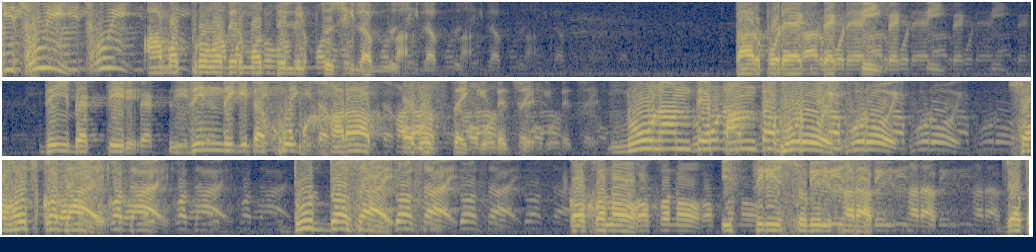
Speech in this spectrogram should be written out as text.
কিছুই আমোদ প্রমোদের মধ্যে লিপ্ত ছিলাম না। তারপরে এক ব্যক্তি যেই ব্যক্তির জিন্দগিটা খুব খারাপ অবস্থায় কেটেছে। নুন আনতে পান্তা ফুরোয়। সহজ কথায় দুর্দশায়। কখনো কখনো স্ত্রীর শরীর খারাপ। যত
